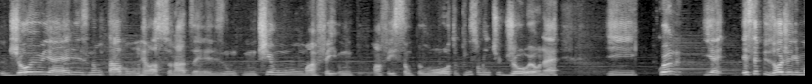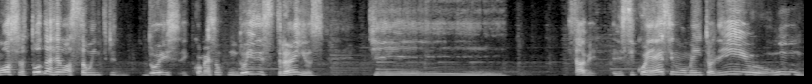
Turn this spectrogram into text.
o Joel e a Ellie não estavam relacionados ainda, eles não, não tinham uma, fei, um, uma afeição pelo outro, principalmente o Joel, né? E quando e esse episódio ele mostra toda a relação entre dois, começam com dois estranhos que sabe, eles se conhecem no momento ali, um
